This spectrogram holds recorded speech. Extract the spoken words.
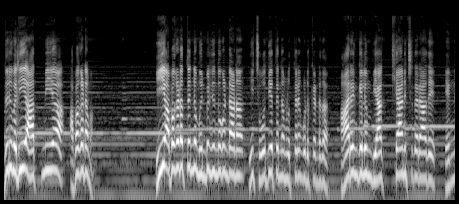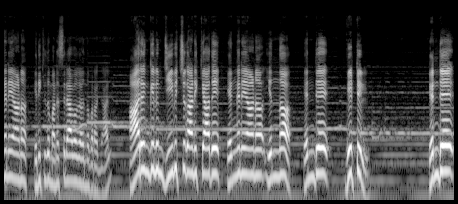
ഇതൊരു വലിയ ആത്മീയ അപകടമാണ്. ഈ അപകടത്തിന്റെ മുൻപിൽ നിന്നുകൊണ്ടാണ് ഈ ചോദ്യത്തിന് നമ്മൾ ഉത്തരം കൊടുക്കേണ്ടത്. ആരെങ്കിലും വ്യാഖ്യാനിച്ചു തരാതെ എങ്ങനെയാണ് എനിക്കിത് മനസ്സിലാവുക എന്ന് പറഞ്ഞാൽ ആരെങ്കിലും ജീവിച്ചു കാണിക്കാതെ എങ്ങനെയാണ് ഇന്ന് എന്റെ വീട്ടിൽ എന്റെ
